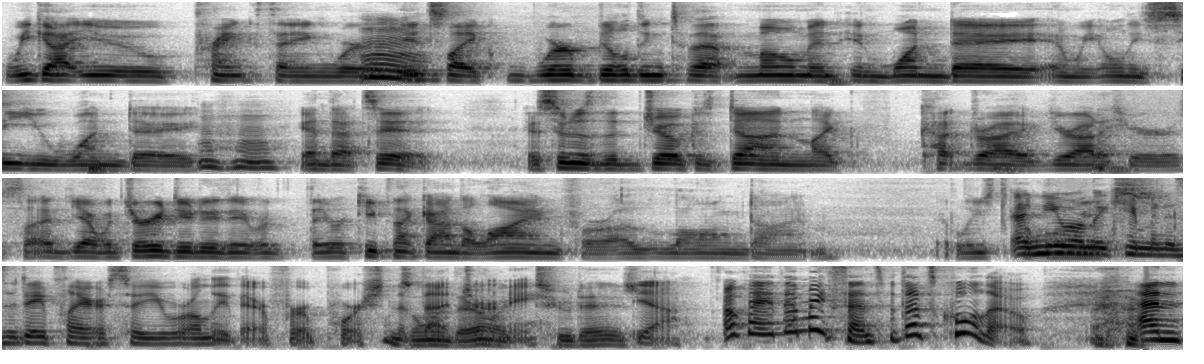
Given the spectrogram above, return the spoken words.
we got you prank thing where Mm. it's like we're building to that moment in one day and we only see you one day Mm-hmm. and that's it. As soon as the joke is done, like cut dry, you're out of here. So, yeah, with jury duty, they were they were keeping that guy on the line for a long time, at least. a And you of only weeks. came in as a day player, so you were only there for a portion of only that there journey. like two days. Yeah. Okay, that makes sense, but that's cool though. and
